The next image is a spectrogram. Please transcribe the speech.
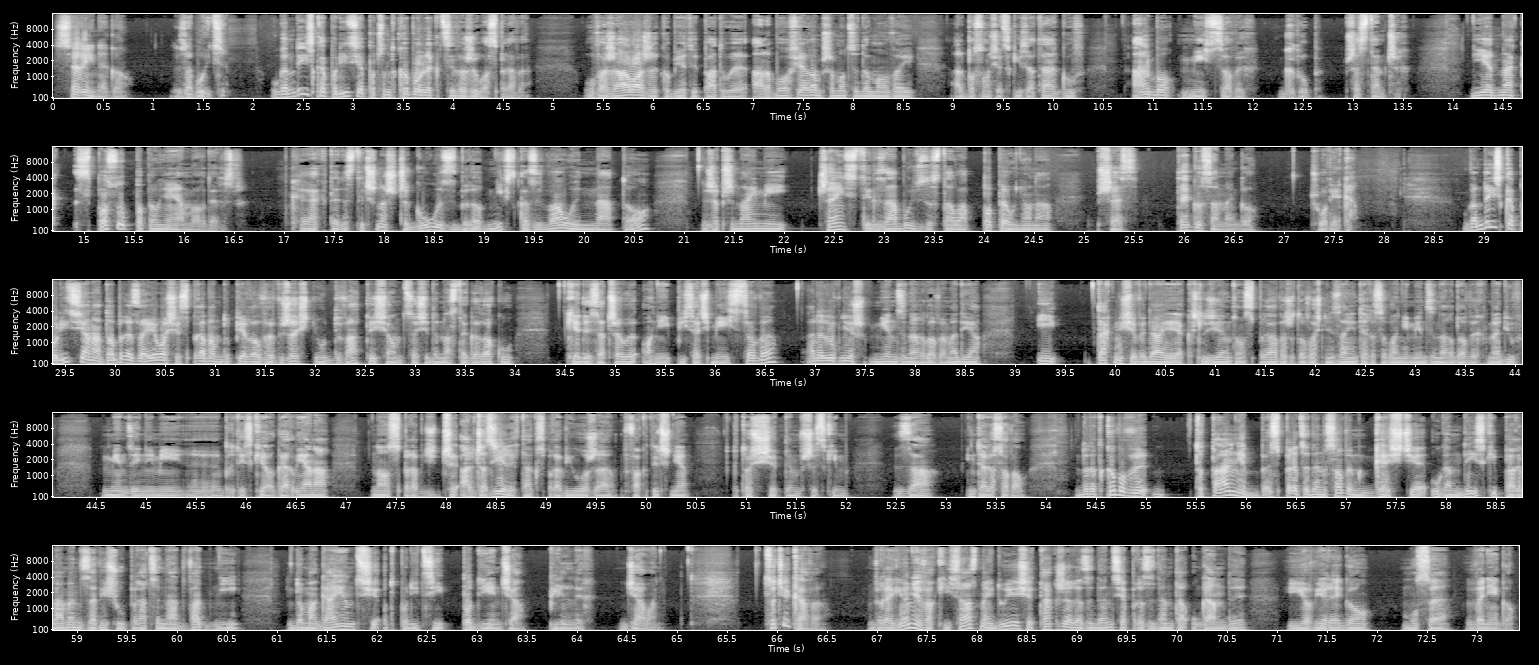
seryjnego zabójcy. Ugandyjska policja początkowo lekceważyła sprawę. Uważała, że kobiety padły albo ofiarą przemocy domowej, albo sąsiedzkich zatargów, albo miejscowych grup przestępczych. Jednak sposób popełniania morderstw, charakterystyczne szczegóły zbrodni wskazywały na to, że przynajmniej część z tych zabójstw została popełniona przez tego samego człowieka. Ugandyjska policja na dobre zajęła się sprawą dopiero we wrześniu 2017 roku, kiedy zaczęły o niej pisać miejscowe, ale również międzynarodowe media i tak mi się wydaje, jak śledziłem tę sprawę, że to właśnie zainteresowanie międzynarodowych mediów, innymi y, brytyjskiego Guardiana, no, czy Al Jazeera, tak, sprawiło, że faktycznie ktoś się tym wszystkim zainteresował. Dodatkowo w totalnie bezprecedensowym geście ugandyjski parlament zawiesił pracę na dwa dni, domagając się od policji podjęcia pilnych działań. Co ciekawe, W regionie Wakisa znajduje się także rezydencja prezydenta Ugandy Jowierego Museveniego.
